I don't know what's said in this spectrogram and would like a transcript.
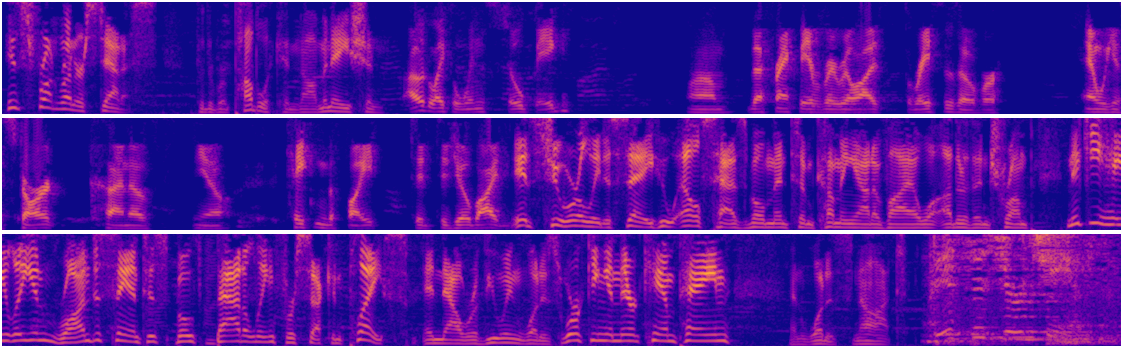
his frontrunner status for the Republican nomination. I would like a win so big um, that, frankly, everybody realizes the race is over and we can start kind of, you know, taking the fight to, to, Joe Biden. It's too early to say who else has momentum coming out of Iowa other than Trump. Nikki Haley and Ron DeSantis both battling for second place and now reviewing what is working in their campaign and what is not. This is your chance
